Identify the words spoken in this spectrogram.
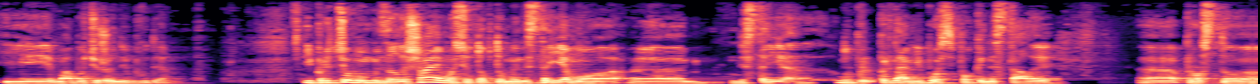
і, мабуть, уже не буде і при цьому ми залишаємося, тобто ми не стаємо, е, не стає, ну принаймні поки не стали е, просто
